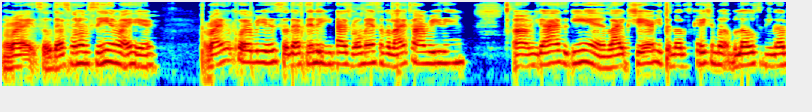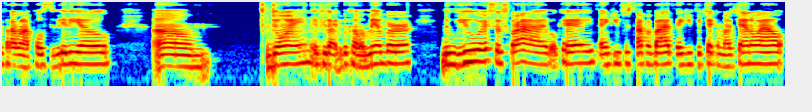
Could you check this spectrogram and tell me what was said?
All right, so that's what I'm seeing right here. All right, Aquarius. So that's the end of you guys' romance of a lifetime reading. Um, you guys, again, like, share, hit the notification button below to be notified when I post a video. Um, join if you'd like to become a member. New viewers, subscribe, okay? Thank you for stopping by. Thank you for checking my channel out.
